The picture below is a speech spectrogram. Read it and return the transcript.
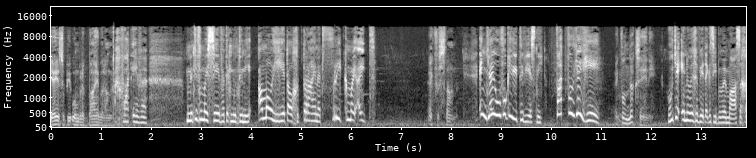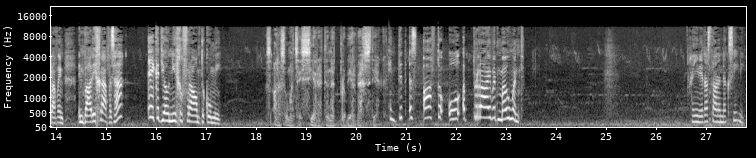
Jy is op die oomblik baie belangrik. Ag, whatever. Moet net nie vir my sê wat ek moet doen nie. Almal hier het al getraai en dit freak my uit. Ek verstaan. En jy hoef ook hier te wees nie. Wat wil jy hê? Ek wil niks hê nie. Hoe het jy enoe geweet ek is hier by my ma se graf en en waar die graf is, hè? Ek het jou nie gevra om te kom nie. Dis alles omdat sy seer het en dit probeer wegsteek. En dit is after all 'n private moment. Gaan jy net daar staan en niks sê nie?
